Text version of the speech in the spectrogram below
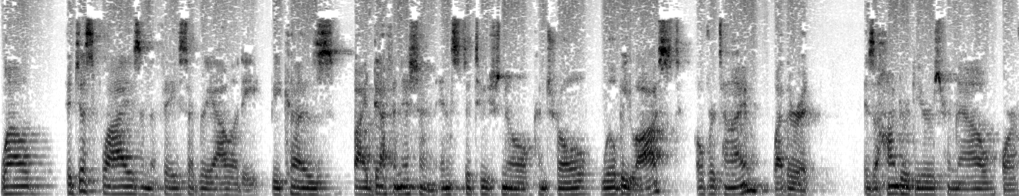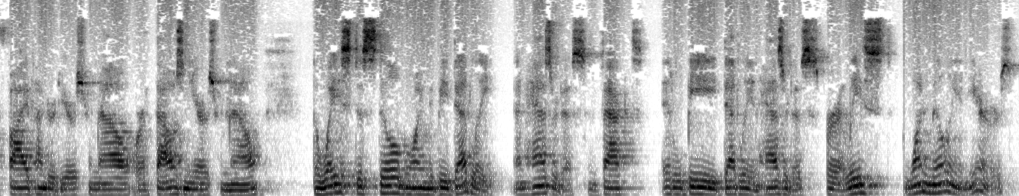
Well, it just flies in the face of reality because by definition, institutional control will be lost over time, whether it is 100 years from now or 500 years from now or 1,000 years from now the waste is still going to be deadly and hazardous. In fact, it'll be deadly and hazardous for at least one million years.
